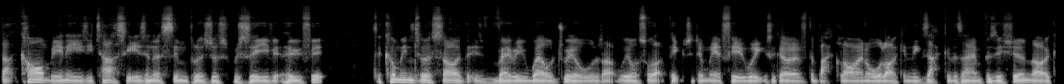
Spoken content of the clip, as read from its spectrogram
that can't be an easy task. It isn't as simple as just receive it, hoof it. To come into a side that is very well drilled, like we all saw that picture, didn't we, a few weeks ago of the back line all like in exactly the same position, like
